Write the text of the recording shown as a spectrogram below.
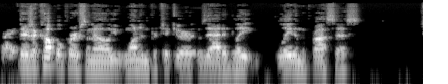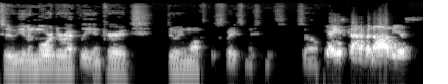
Right. There's a couple personnel, one in particular, that was added late late in the process to even more directly encourage doing multiple space missions. So Yeah, he's kind of an obvious.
